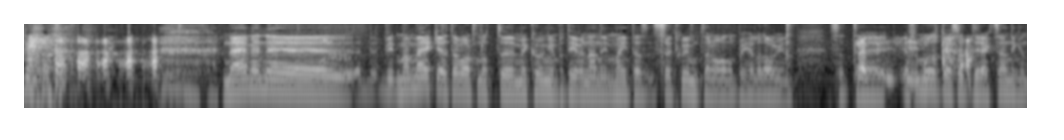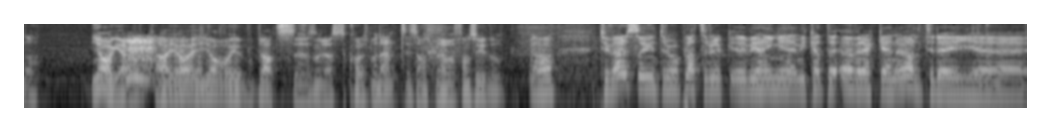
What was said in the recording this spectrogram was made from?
Nej men eh, man märker att det har varit något eh, med kungen på tv när man inte har sett skymten av honom på hela dagen. Så att, eh, jag förmodar att du har sett direktsändningen då. Jag ja. ja jag, jag var ju på plats eh, som deras korrespondent tillsammans med Eva von Sydow. Ja, tyvärr så är ju inte du på plats. Du, eh, vi, har ingen, vi kan inte överräcka en öl till dig. Eh,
